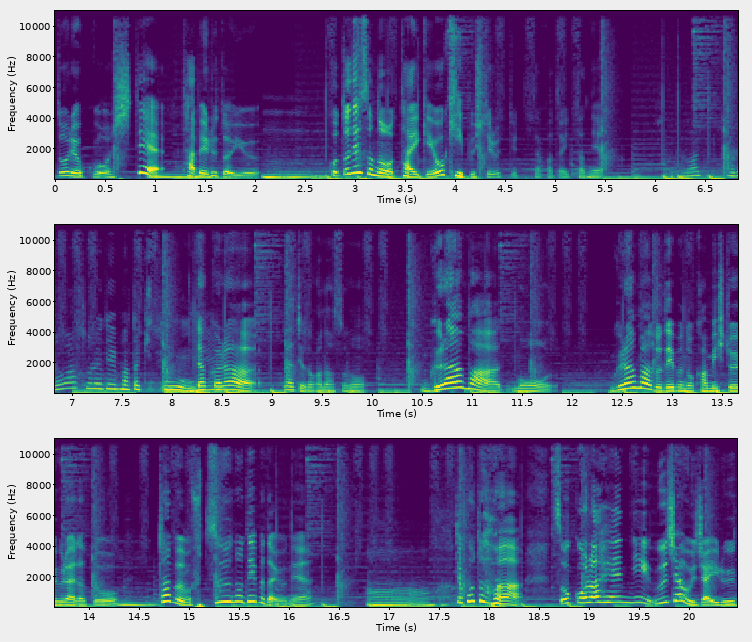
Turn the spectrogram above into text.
努力をしてうん。食べるということでその体型をキープしてるって言ってた方いたね、それはそれはそれでまたきついよね、うん、だからなんていうのかなそのグラマーもグラマーとデブの紙一重ぐらいだと、うん。多分普通のデブだよね。あってことはそこら辺にうじゃうじゃいる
